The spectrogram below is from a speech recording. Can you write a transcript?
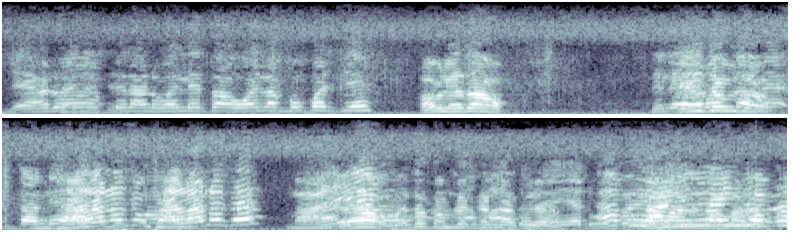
લે હાડો થઈ જશે. પેલાનું ઓય લેતા ઓય લાવવું પડશે હવે લેતા આવો તે લે કઈ હાડો જવું છે? તમે- તમે ઠાલવાનો હાથ શું મૂકો. ઠાલવાનો છે મારે એ તો કમ્પ્લીટ કરી નાખું હેડ હેડો. ઉપર. આ ના, બુવાજી ના, લઈને ના, જો,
